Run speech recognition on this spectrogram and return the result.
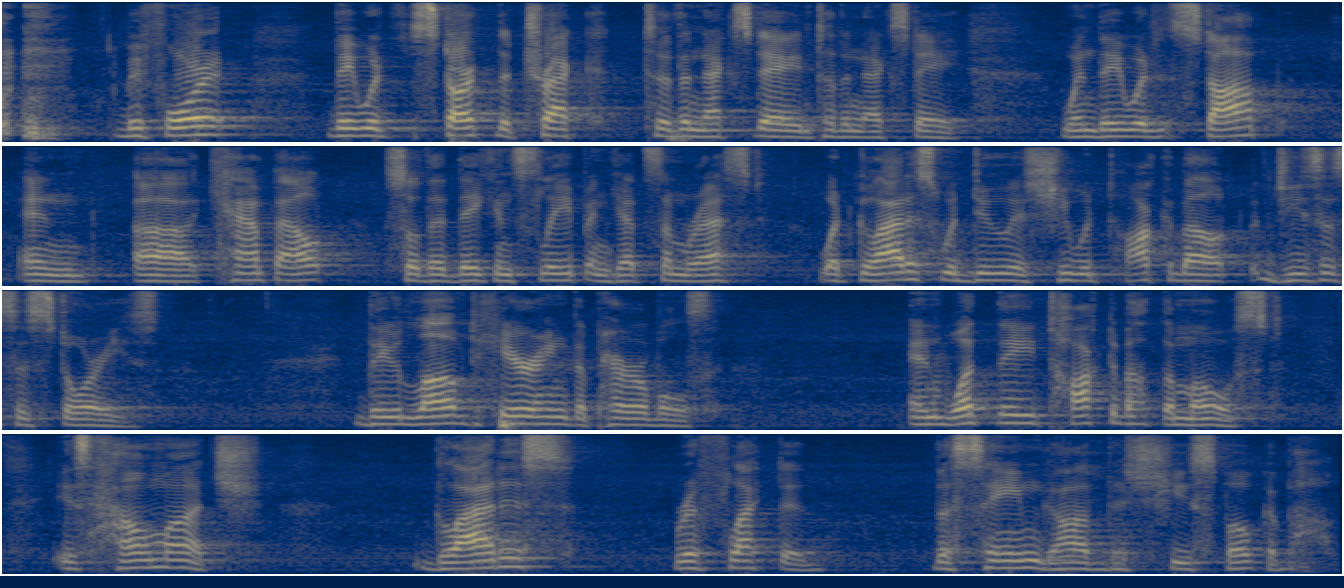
before they would start the trek to the next day and to the next day. When they would stop and uh, camp out so that they can sleep and get some rest, what Gladys would do is she would talk about Jesus' stories. They loved hearing the parables. And what they talked about the most is how much Gladys reflected the same God that she spoke about.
